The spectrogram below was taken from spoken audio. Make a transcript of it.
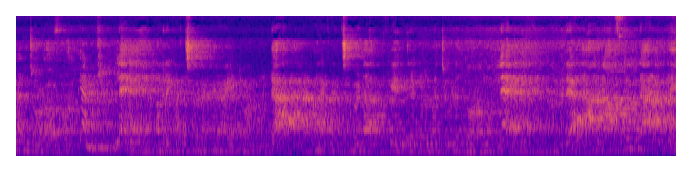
control of our country അല്ലേ? അവർ കച്ചവടക്കാരായിട്ട് വന്നിട്ട് പല കച്ചവട കേന്ദ്രങ്ങളും മറ്റും ഇവിടെ തുറന്നു അല്ലേ? അവർ and after that they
